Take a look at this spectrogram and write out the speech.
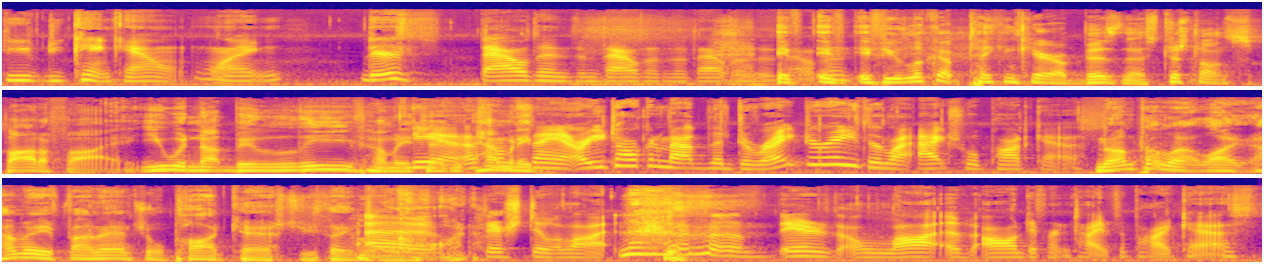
you you can't count. Like there's thousands and thousands and thousands and If, thousands. if, if you look up taking care of business just on Spotify, you would not believe how many yeah, taking- that's how what many I'm saying. Are you talking about the directories or like actual podcasts? No, I'm talking about like how many financial podcasts do you think? there are? Uh, there's still a lot. there's a lot of all different types of podcasts.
